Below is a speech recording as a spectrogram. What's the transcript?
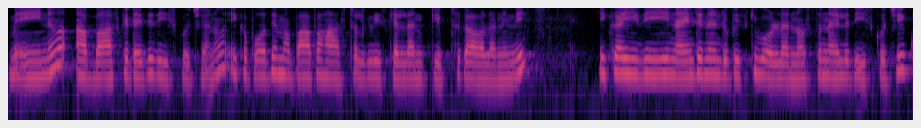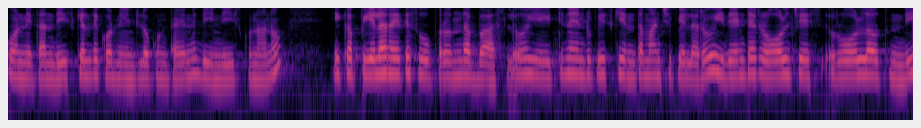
మెయిన్ ఆ బాస్కెట్ అయితే తీసుకొచ్చాను. ఇకపోతే మా పాప హాస్టల్కి తీసుకెళ్ళడానికి క్లిప్స్ కావాలనింది. ఇక ఇది నైంటీ నైన్ రూపీస్కి బోల్డ్ అన్న వస్తున్నాయి తీసుకొచ్చి కొన్ని తను తీసుకెళ్తే కొన్ని ఇంట్లోకి ఉంటాయని దీన్ని తీసుకున్నాను. ఇక పీలర్ అయితే సూపర్ ఉంది అబ్బా అసలు ఎయిటీ నైన్ రూపీస్కి ఎంత మంచి పీలరు ఇదేంటే రోల్ చేసి రోల్ అవుతుంది.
